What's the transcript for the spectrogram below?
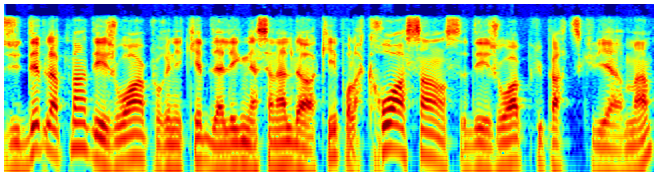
du développement des joueurs pour une équipe de la Ligue nationale de hockey, pour la croissance des joueurs plus particulièrement.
